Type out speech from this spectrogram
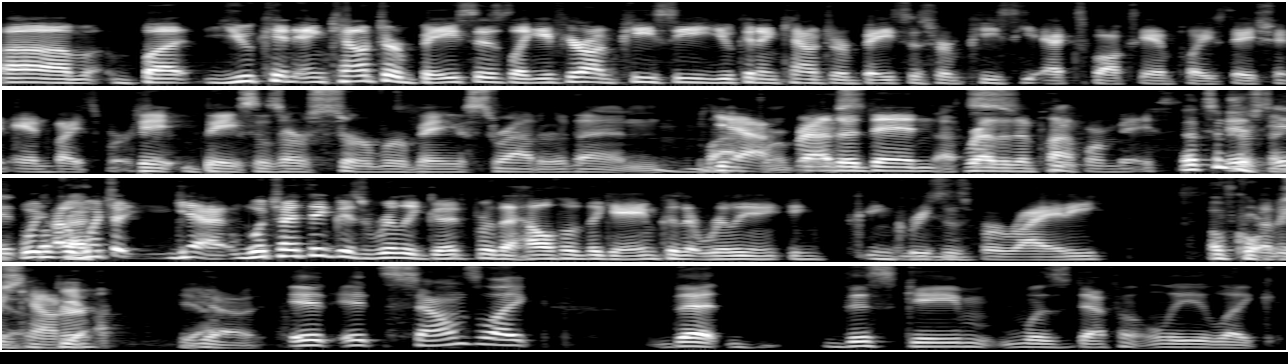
Um, but you can encounter bases like if you're on PC, you can encounter bases from PC, Xbox, and PlayStation, and vice versa. Ba- bases are server based rather than Mm-hmm. yeah, platform rather than That's- rather than hmm. platform based. That's interesting. it- Which, uh, which I- yeah, which I think is really good for the health of the game because it really in- increases Mm-hmm. variety. of course. encounter. Yeah. Yeah. Yeah. It it sounds like that this game was definitely like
